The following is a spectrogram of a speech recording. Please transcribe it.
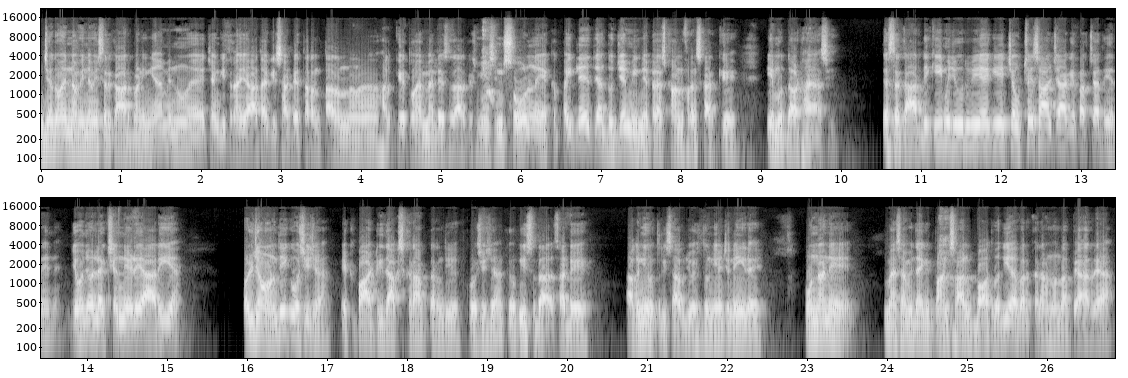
ਜਦੋਂ ਇਹ ਨਵੀਂ ਨਵੀਂ ਸਰਕਾਰ ਬਣੀ ਆ, ਮੈਨੂੰ ਇਹ ਚੰਗੀ ਤਰ੍ਹਾਂ ਯਾਦ ਆ ਕਿ ਸਾਡੇ ਤਰਨਤਾਰਨ ਹਲਕੇ ਤੋਂ ਐਮਐਲਏ ਸਰਦਾਰ ਕਸ਼ਮੀਰ ਸਿੰਘ ਸੋਲ ਨੇ ਇੱਕ ਪਹਿਲੇ ਜਾਂ ਦੂਜੇ ਮਹੀਨੇ ਪ੍ਰੈਸ ਕਾਨਫਰੰਸ ਕਰਕੇ ਇਹ ਮੁੱਦਾ ਉਠਾਇਆ ਸੀ। ਤੇ ਸਰਕਾਰ ਦੀ ਕੀ ਮਜਬੂਰੀ ਹੈ ਕਿ ਇਹ ਚੌਥੇ ਸਾਲ ਚ ਆ ਕੇ ਪਰਚਾ ਦੇ ਰਹੇ ਨੇ। ਜਿਉਂ-ਜਿਉਂ ਇਲੈਕਸ਼ਨ ਨੇੜੇ ਆ ਰਹੀ ਹੈ ਉਲਝਾਉਣ ਦੀ ਕੋਸ਼ਿਸ਼ ਆ, ਇੱਕ ਪਾਰਟੀ ਦਾ ਅਕਸ ਖਰਾਬ ਕਰਨ ਦੀ ਕੋਸ਼ਿਸ਼ ਆ, ਕਿਉਂਕਿ ਸਦਾ- ਸਾਡੇ ਅਗਨੀਹੋਤਰੀ ਸਾਹਿਬ ਜੋ ਇਸ ਦੁਨੀਆ 'ਚ ਨਹੀਂ ਰਹੇ, ਉਹਨਾਂ ਨੇ ਮੈਂ ਸਮਝਦਾ ਕਿ 5 ਸਾਲ ਬਹੁਤ ਵਧੀਆ ਵਰਕਰਾਂ ਉਹਨਾਂ ਦਾ ਪਿਆਰ ਰਿਹਾ।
